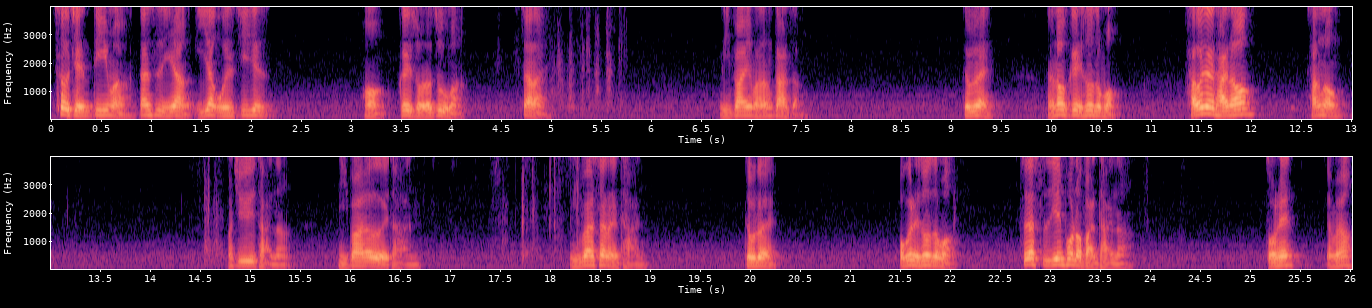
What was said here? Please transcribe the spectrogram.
侧前低嘛，但是一样一样维持机械，哦，可以守得住嘛。再来，礼拜一马上大涨，对不对？难道可以说什么？还会再谈哦，长龙，那继续谈呢？礼拜二也谈，礼拜三也谈，对不对？我跟你说什么？这叫时间破的反弹呢？昨天有没有？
